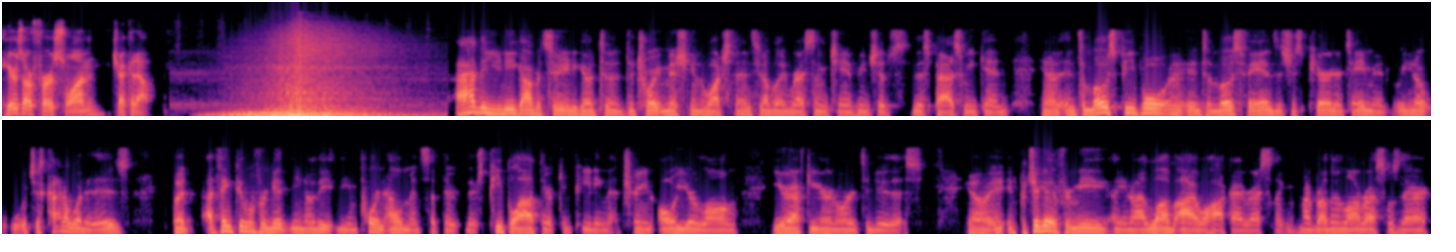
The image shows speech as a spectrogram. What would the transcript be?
here's our first one. Check it out. I had the unique opportunity to go to Detroit, Michigan to watch the NCAA wrestling championships this past weekend. You know, and to most people and to most fans, it's just pure entertainment, you know, which is kind of what it is. But I think people forget, you know, the, the important elements that there, there's people out there competing that train all year long, year after year in order to do this you know, in, in, particular for me, uh, you know, I love Iowa Hawkeye Wrestling. My brother-in-law wrestles there,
